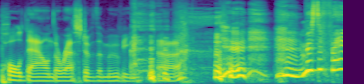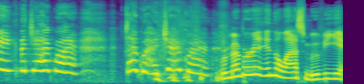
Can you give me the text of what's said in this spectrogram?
pull down the rest of the movie. Uh, Mr. Frank, the Jaguar. Jaguar, Jaguar. remember in the last movie,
